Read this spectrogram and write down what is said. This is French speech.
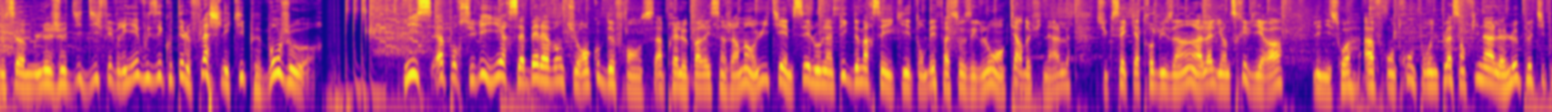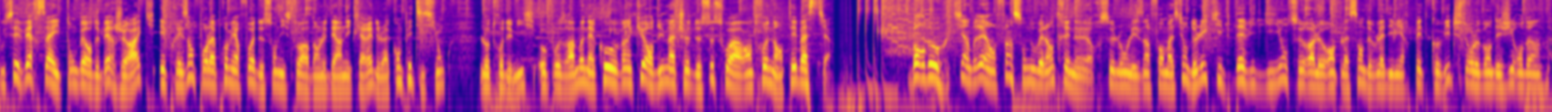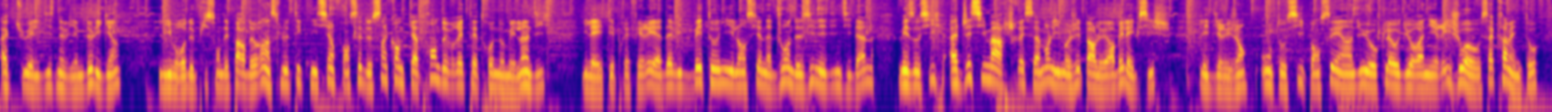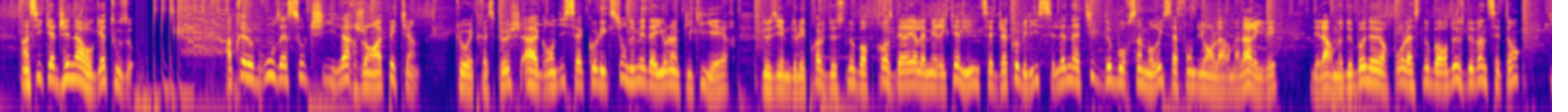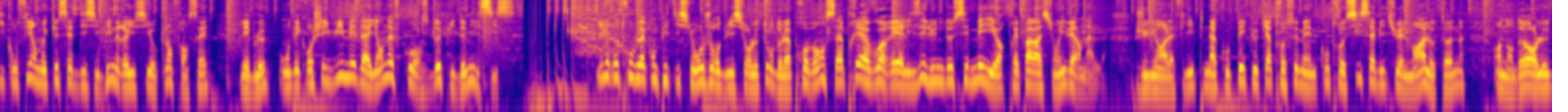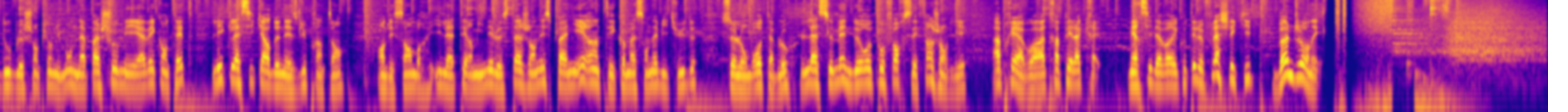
Nous sommes le jeudi 10 février, vous écoutez le Flash L'équipe, bonjour Nice a poursuivi hier sa belle aventure en Coupe de France. Après le Paris Saint-Germain en 8 c'est l'Olympique de Marseille qui est tombé face aux Aiglons en quart de finale. Succès 4 buts à 1 à l'Alliance Riviera. Les Niçois affronteront pour une place en finale le petit poussé Versailles, tombeur de Bergerac, est présent pour la première fois de son histoire dans le dernier carré de la compétition. L'autre demi opposera Monaco au vainqueur du match de ce soir entre Nantes et Bastia. Bordeaux tiendrait enfin son nouvel entraîneur. Selon les informations de l'équipe, David Guillon sera le remplaçant de Vladimir Petkovic sur le banc des Girondins, actuel 19e de Ligue 1. Libre depuis son départ de Reims, le technicien français de 54 ans devrait être nommé lundi. Il a été préféré à David Bettoni, l'ancien adjoint de Zinedine Zidane, mais aussi à Jesse March, récemment limogé par le RB Leipzig. Les dirigeants ont aussi pensé à un duo Claudio Ranieri-Joao Sacramento, ainsi qu'à Gennaro Gattuso. Après le bronze à Sochi, l'argent à Pékin, Chloé Trespeuch a agrandi sa collection de médailles olympiques hier. Deuxième de l'épreuve de snowboard cross derrière l'américaine Lindsay Jacobelis, la native de Bourg-Saint-Maurice a fondu en larmes à l'arrivée. Des larmes de bonheur pour la snowboardeuse de 27 ans qui confirme que cette discipline réussit au clan français. Les Bleus ont décroché 8 médailles en 9 courses depuis 2006. Il retrouve la compétition aujourd'hui sur le Tour de la Provence après avoir réalisé l'une de ses meilleures préparations hivernales. Julien Alaphilippe n'a coupé que 4 semaines contre 6 habituellement à l'automne. En Andorre, le double champion du monde n'a pas chômé avec en tête les classiques ardennaises du printemps. En décembre, il a terminé le stage en Espagne éreinté comme à son habitude. Seul ombre au tableau, la semaine de repos forcé fin janvier après avoir attrapé la crêpe. Merci d'avoir écouté le Flash l'équipe, bonne journée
